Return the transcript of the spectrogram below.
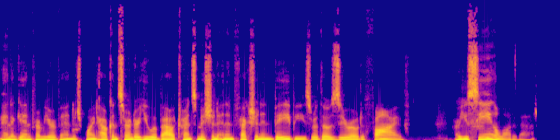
And again, from your vantage point, how concerned are you about transmission and infection in babies or those zero to five? Are you seeing a lot of that?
